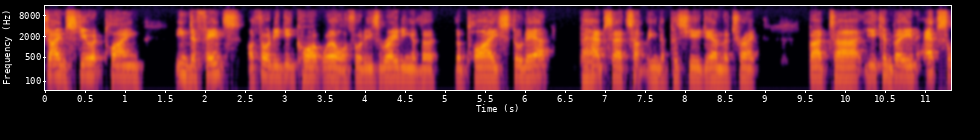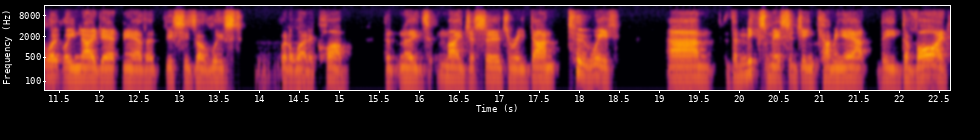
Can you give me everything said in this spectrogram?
James Stewart playing in defence, I thought he did quite well. I thought his reading of the, the play stood out. Perhaps that's something to pursue down the track. But uh, you can be in absolutely no doubt now that this is a list, let alone a club, that needs major surgery done. To wit, um, the mixed messaging coming out, the divide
